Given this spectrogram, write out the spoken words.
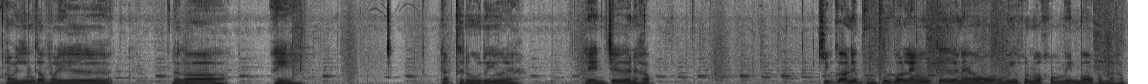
เอาไว้เล่นกับวอริเออร์แล้วก็ไอ้นักธนูได้อยู่นะเรนเจอร์นะครับ คลิปก่อนนี้ผมพูดว่าแรงเกอร์นะโอ้โหมีคนมาคอมเมนต์บอกผมนะครับ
